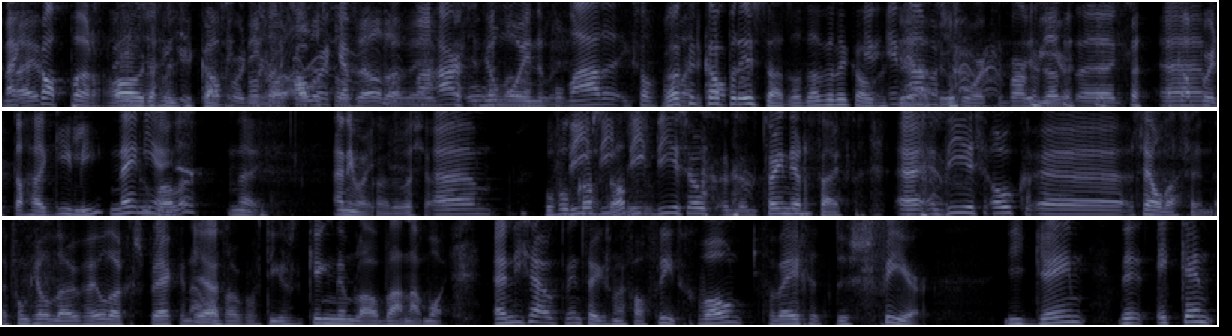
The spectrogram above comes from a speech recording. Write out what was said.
Mijn kapper. Oh, dat met je kat. Kapper die gewoon alles van Zelda Mijn haar zit heel mooi in de pomade. Ik zat Welke kapper is dat? Want dat wil ik ook In, een in keer naartoe. Amersfoort, de Is barbier. dat eh, kapper Tahagili? nee, niet eens. Nee. Anyway. Oh, dat was je Ehm, Hoeveel die, kost die, dat? Die, die is ook eh, 32,50. Eh, en die is ook eh, Zelda-fan. Dat vond ik heel leuk. Heel leuk gesprek. En nou, Ja. had ook over Tears of the Kingdom, bla bla. bla. Nou, mooi. En die zei ook: Wind Waker is mijn favoriet. Gewoon vanwege de sfeer. Die game, de, ik ken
